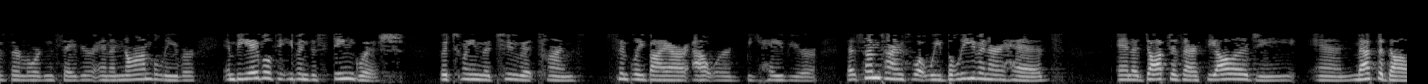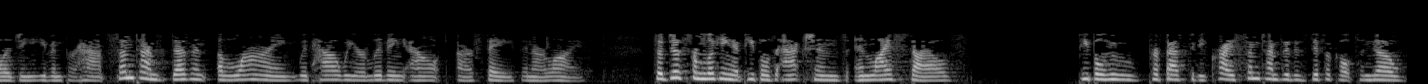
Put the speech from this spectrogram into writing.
as their Lord and Savior and a non believer and be able to even distinguish between the two at times simply by our outward behavior. That sometimes what we believe in our heads and adopt as our theology and methodology, even perhaps, sometimes doesn't align with how we are living out our faith in our life. So, just from looking at people's actions and lifestyles, people who profess to be Christ, sometimes it is difficult to know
